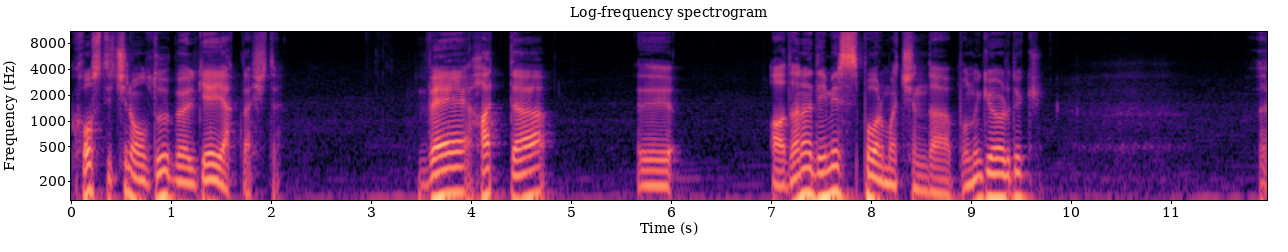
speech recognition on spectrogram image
Kostic'in olduğu bölgeye yaklaştı. Ve hatta e, Adana Demirspor maçında bunu gördük. E,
